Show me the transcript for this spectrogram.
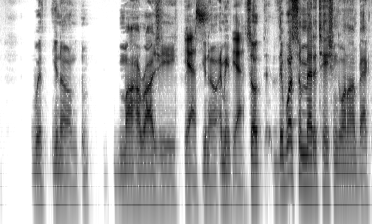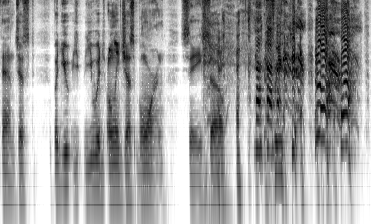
with you know the maharaji yes, you know i mean Yeah. so th- there was some meditation going on back then just but you you- you were only just born see so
